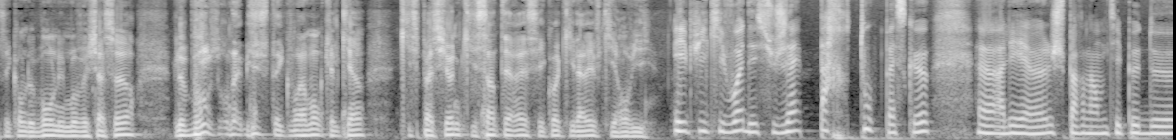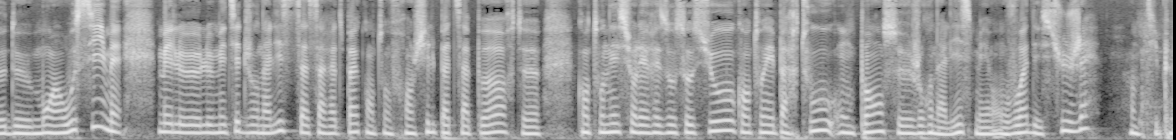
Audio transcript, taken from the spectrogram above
c'est comme le bon le mauvais chasseur, le bon journaliste est vraiment quelqu'un qui se passionne, qui s'intéresse et quoi qu'il arrive, qui a envie. et puis qui voit des sujets partout parce que, euh, allez, euh, je parle un petit peu de, moi aussi, mais, mais le, le, métier de journaliste, ça s'arrête pas quand on franchit le pas de sa porte, euh, quand on est sur les réseaux sociaux, quand on est partout, on pense journalisme et on voit des sujets un petit peu.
